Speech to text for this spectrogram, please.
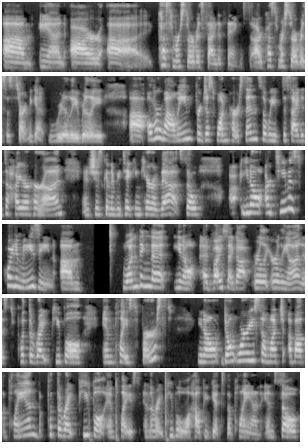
um, and our uh, customer service side of things. Our customer service is starting to get really, really uh, overwhelming for just one person. So we've decided to hire her on, and she's going to be taking care of that. So, uh, you know, our team is quite amazing. Um, one thing that you know advice i got really early on is to put the right people in place first you know don't worry so much about the plan but put the right people in place and the right people will help you get to the plan. And so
